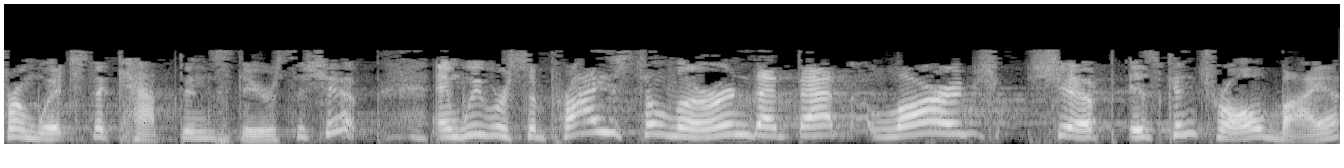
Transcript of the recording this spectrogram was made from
from which the captain steers the ship. And we were surprised to learn that that large ship is controlled by a,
